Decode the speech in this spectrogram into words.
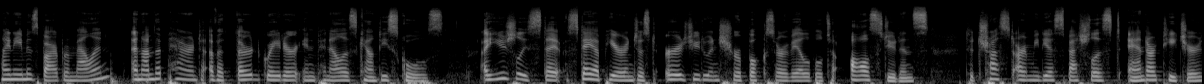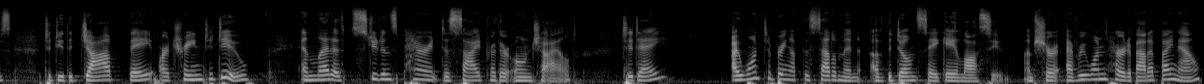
My name is Barbara Mellon, and I'm the parent of a third grader in Pinellas County Schools. I usually stay, stay up here and just urge you to ensure books are available to all students, to trust our media specialists and our teachers, to do the job they are trained to do, and let a student's parent decide for their own child. Today, I want to bring up the settlement of the Don't Say Gay lawsuit. I'm sure everyone's heard about it by now.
